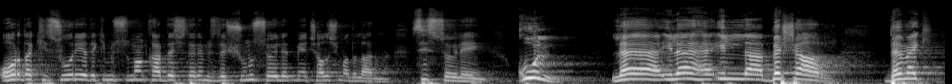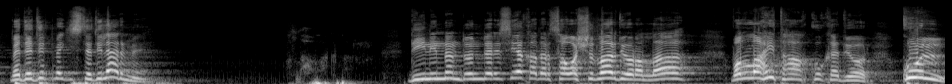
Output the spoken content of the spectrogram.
oradaki Suriye'deki Müslüman kardeşlerimiz de şunu söyletmeye çalışmadılar mı? Siz söyleyin. Kul la ilahe illa beşar demek ve dedirtmek istediler mi? Allahu Akbar. Dininden döndüresiye kadar savaşırlar diyor Allah. Vallahi tahakkuk ediyor. Kul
